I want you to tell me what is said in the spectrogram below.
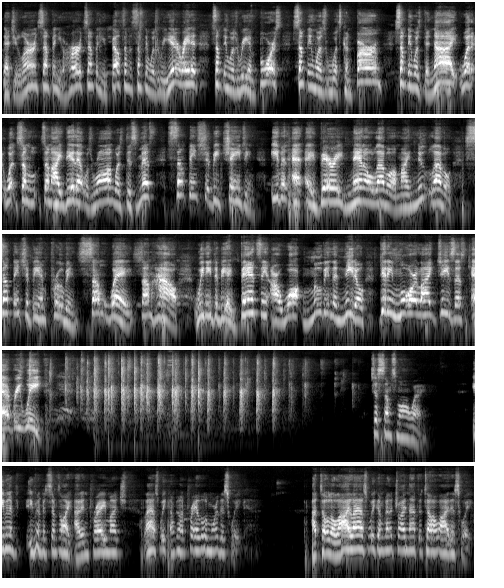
That you learned something, you heard something, you felt something, something was reiterated, something was reinforced, something was was confirmed, something was denied, what what some some idea that was wrong was dismissed. Something should be changing, even at a very nano level, a minute level. Something should be improving some way, somehow. We need to be advancing our walk, moving the needle, getting more like Jesus every week. Just some small way. Even if even if it's something like I didn't pray much last week, I'm going to pray a little more this week. I told a lie last week, I'm going to try not to tell a lie this week.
